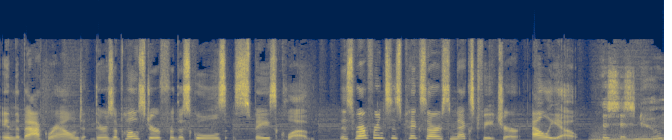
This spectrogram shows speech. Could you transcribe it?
In the background, there's a poster for the school's Space Club. This references Pixar's next feature, Elio. This is new.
